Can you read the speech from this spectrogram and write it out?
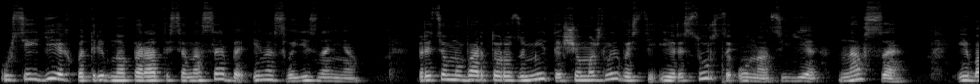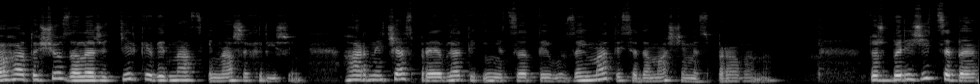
у всіх діях потрібно опиратися на себе і на свої знання. При цьому варто розуміти, що можливості і ресурси у нас є на все. І багато що залежить тільки від нас і наших рішень. Гарний час проявляти ініціативу, займатися домашніми справами. Тож бережіть себе,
